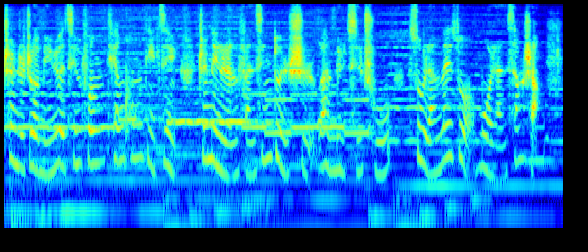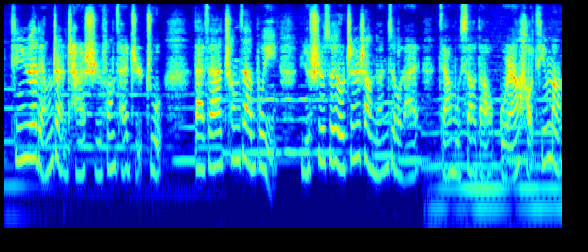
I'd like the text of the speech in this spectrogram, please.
趁着这明月清风，天空地静，真令人繁星顿逝，万绿齐除。肃然微坐，默然相赏。听约两盏茶时，方才止住。大家称赞不已。于是遂又斟上暖酒来。贾母笑道：“果然好听吗？”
